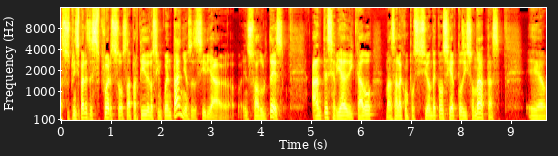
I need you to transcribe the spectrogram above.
sus principales esfuerzos a partir de los 50 años, es decir, ya en su adultez. Antes se había dedicado más a la composición de conciertos y sonatas. Eh,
